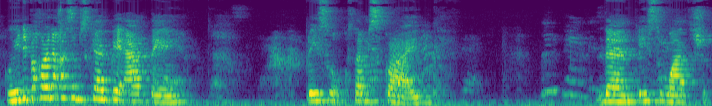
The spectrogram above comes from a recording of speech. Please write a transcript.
Kung hindi pa kayo nakasubscribe kay Ate, please subscribe. Then, please watch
